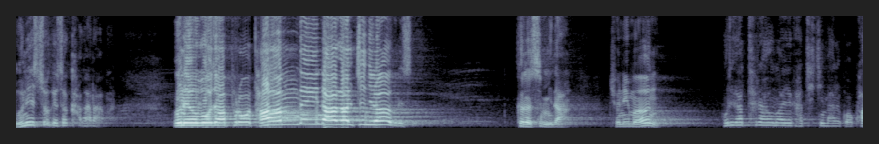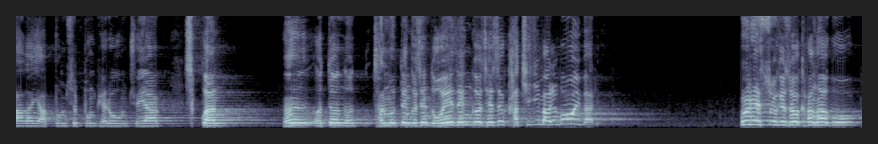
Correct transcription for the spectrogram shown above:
은혜 속에서 강하라. 은혜의 보좌 앞으로 담대히 나아갈지니라 그랬어요. 그렇습니다. 주님은 우리가 트라우마에 갇히지 말고 과거의 아픔, 슬픔, 괴로움, 죄악, 습관, 어, 떤 잘못된 것에 노예된 것에서 갇히지 말고 이 말. 은혜 속에서 강하고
